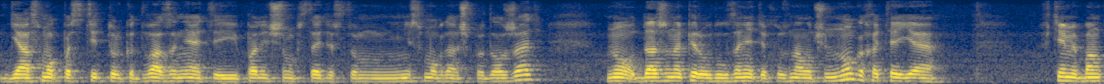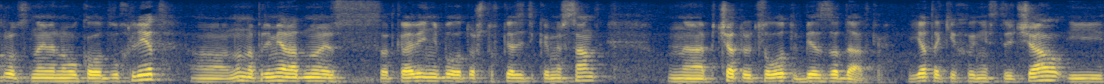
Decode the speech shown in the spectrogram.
я смог посетить только два занятия и по личным обстоятельствам не смог дальше продолжать. Но даже на первых двух занятиях узнал очень много, хотя я в теме банкротства, наверное, около двух лет. А, ну, например, одно из откровений было то, что в газете «Коммерсант» а, печатаются лоты без задатка. Я таких не встречал и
